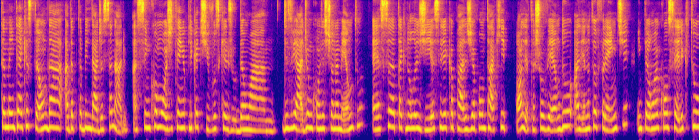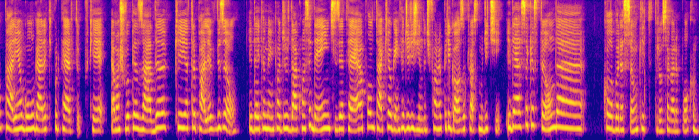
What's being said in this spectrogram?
Também tem a questão da adaptabilidade ao cenário. Assim como hoje tem aplicativos que ajudam a desviar de um congestionamento, essa tecnologia seria capaz de apontar que, olha, tá chovendo ali na tua frente, então eu aconselho que tu pare em algum lugar aqui por perto, porque é uma chuva pesada que atrapalha a visão. E daí também pode ajudar com acidentes e até apontar que alguém está dirigindo de forma perigosa próximo de ti. E dessa questão da colaboração que tu trouxe agora há pouco,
